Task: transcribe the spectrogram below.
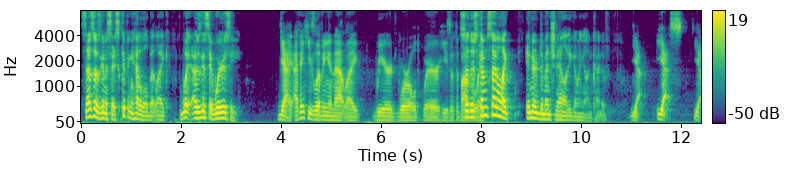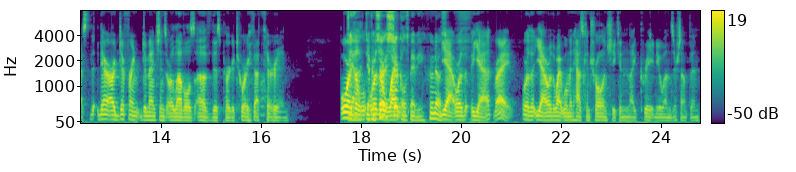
So that's what I was gonna say. Skipping ahead a little bit, like what I was gonna say. Where is he? Yeah, I think he's living in that like weird world where he's at the bottom. So there's some kind of like interdimensionality going on, kind of. Yeah. Yes. Yes. There are different dimensions or levels of this purgatory that they're in. Or yeah, the different or the white, circles, maybe. Who knows? Yeah. Or the yeah. Right. Or the yeah. Or the white woman has control and she can like create new ones or something.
